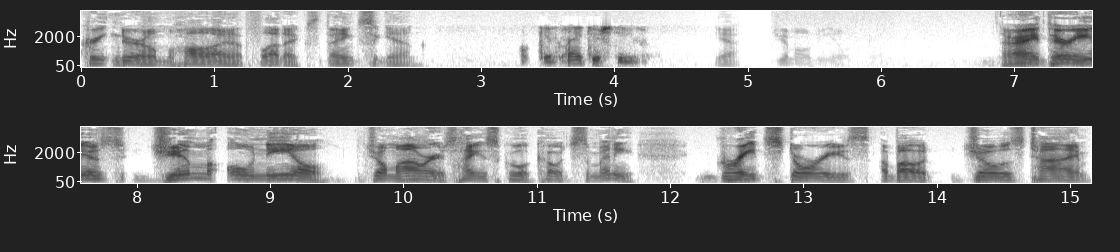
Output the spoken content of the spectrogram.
Cretin Derham Hall Athletics. Thanks again. Okay, thank you, Steve. Yeah, Jim O'Neill. All right, there he is, Jim O'Neill, Joe Mauer's high school coach. So many great stories about Joe's time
